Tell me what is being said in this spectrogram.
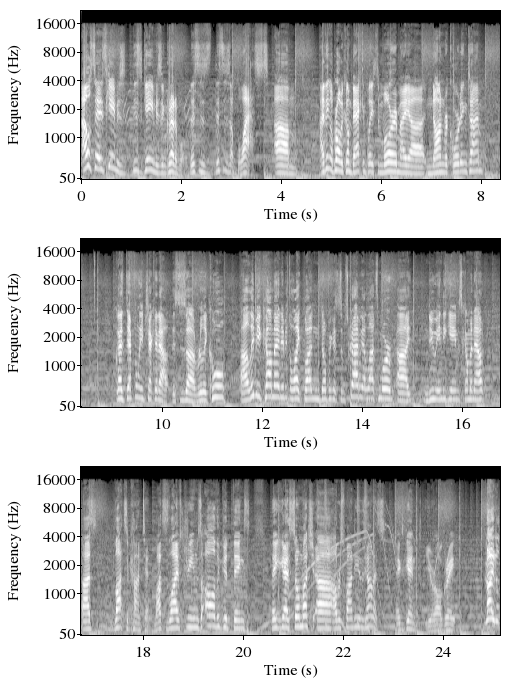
I will say this game is this game is incredible. This is this is a blast. Um, I think I'll probably come back and play some more in my uh, non-recording time guys, definitely check it out. This is uh, really cool. Uh, leave me a comment, hit the like button. Don't forget to subscribe. We got lots more uh, new indie games coming out. Uh, lots of content, lots of live streams, all the good things. Thank you guys so much. Uh, I'll respond to you in the comments. Thanks again. You're all great. Later.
